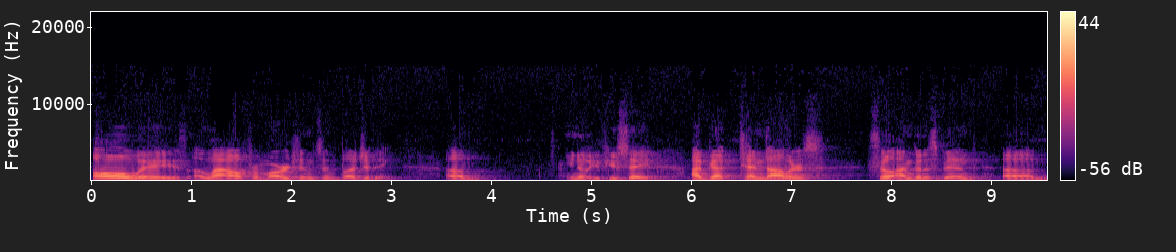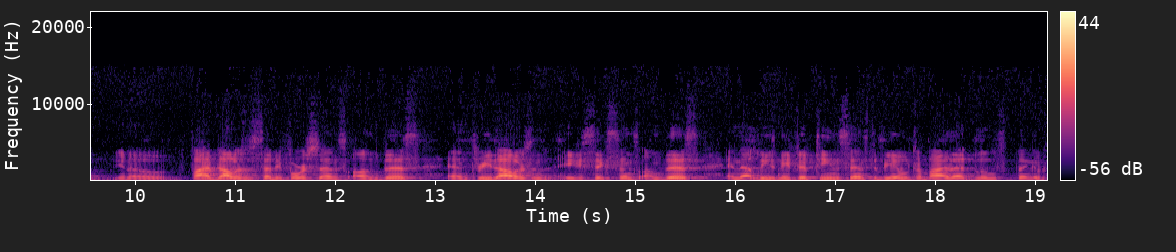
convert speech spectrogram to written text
Always allow for margins in budgeting. Um, you know, if you say, I've got $10, so I'm going to spend, um, you know, $5.74 on this and $3.86 on this, and that leaves me 15 cents to be able to buy that little thing of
